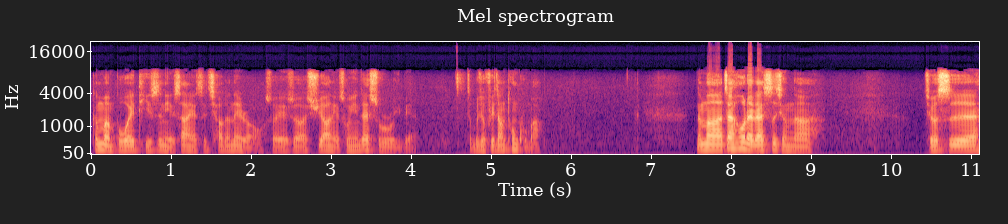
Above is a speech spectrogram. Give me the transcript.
根本不会提示你上一次敲的内容，所以说需要你重新再输入一遍，这不就非常痛苦吗？那么再后来的事情呢，就是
